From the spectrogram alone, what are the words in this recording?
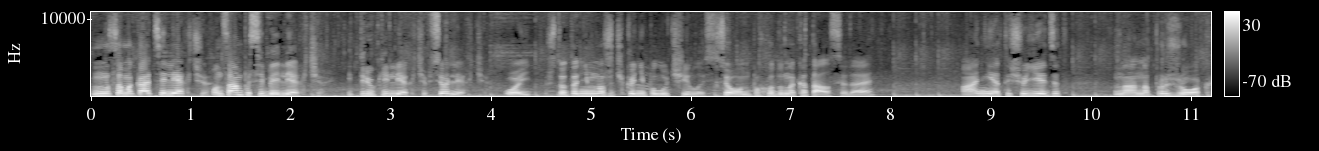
Но на самокате легче. Он сам по себе легче. И трюки легче, все легче. Ой, что-то немножечко не получилось. Все, он, походу, накатался, да? А нет, еще едет на, на прыжок.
